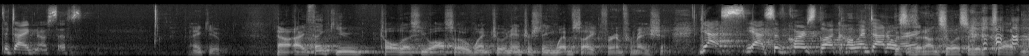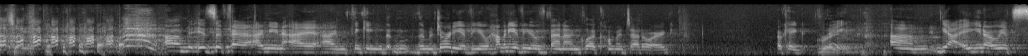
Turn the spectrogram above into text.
the diagnosis. Thank you. Now, I think you told us you also went to an interesting website for information. Yes, yes, of course, glaucoma.org. This is an unsolicited plug. So. um, it's a fair, I mean, I, I'm thinking the, the majority of you, how many of you have been on glaucoma.org? Okay, great. great. Um, yeah, you know, it's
